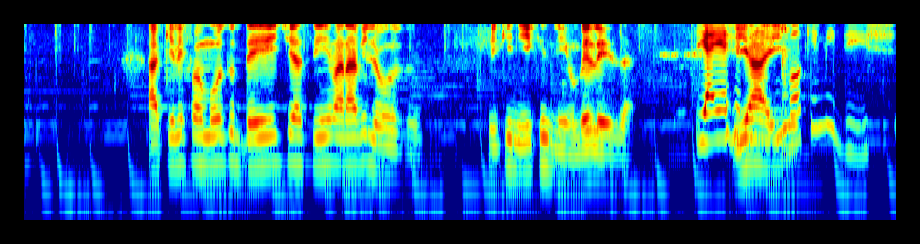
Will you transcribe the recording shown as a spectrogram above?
aquele famoso date, assim, maravilhoso. Piqueniquezinho, beleza. E aí a gente e aí... invoca e me diz.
